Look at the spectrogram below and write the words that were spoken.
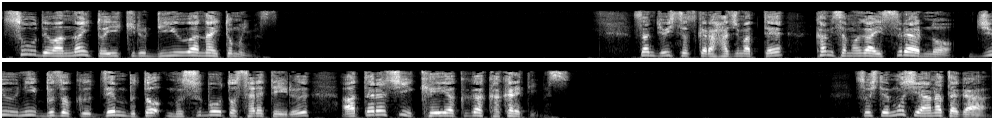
そうではないと言い切る理由はないと思います。31節から始まって、神様がイスラエルの十二部族全部と結ぼうとされている新しい契約が書かれています。そしてもしあなたが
